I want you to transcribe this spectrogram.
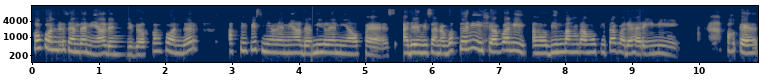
co-founder Centennial dan juga co-founder aktivis milenial dan milenial fest. Ada yang bisa nebak gak nih siapa nih eh, bintang tamu kita pada hari ini? Oke,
